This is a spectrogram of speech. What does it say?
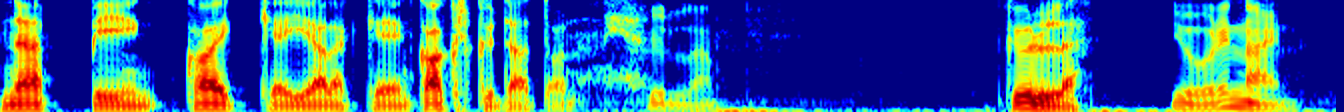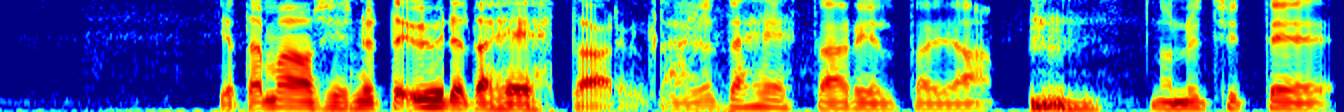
näppiin kaikkien jälkeen 20 tonnia. Kyllä, Kyllä. juuri näin. Ja tämä on siis nyt yhdeltä hehtaarilta. Yhdeltä hehtaarilta ja no nyt sitten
